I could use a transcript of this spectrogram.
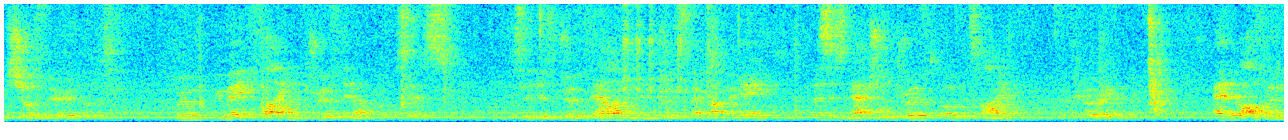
which shows variability. We, we may find drift in our process. So there's drift down and then drifts back up again. This is natural drift over time occurring. And it often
